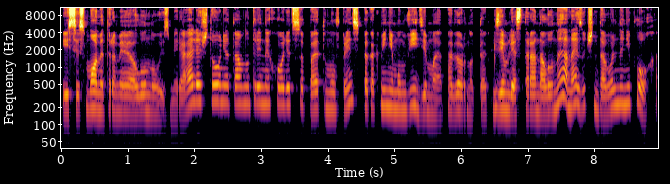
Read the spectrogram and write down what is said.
и сейсмометрами Луну измеряли, что у нее там внутри находится. Поэтому, в принципе, как минимум видимая, повернутая к Земле сторона Луны, она изучена довольно неплохо.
